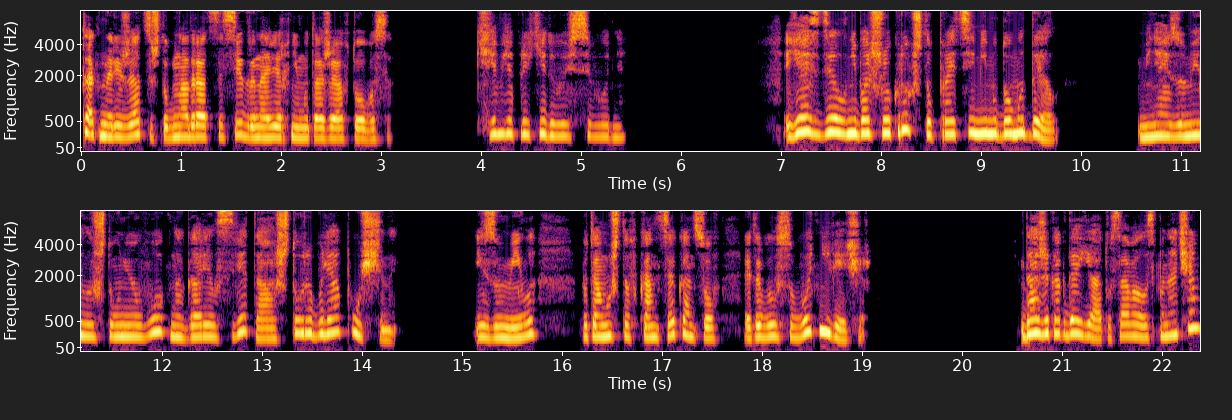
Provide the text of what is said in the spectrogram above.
Так наряжаться, чтобы надраться сидры на верхнем этаже автобуса. Кем я прикидываюсь сегодня? Я сделал небольшой крюк, чтобы пройти мимо дома Дел. Меня изумило, что у нее в окнах горел свет, а шторы были опущены. Изумило, потому что, в конце концов, это был субботний вечер. Даже когда я тусовалась по ночам,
